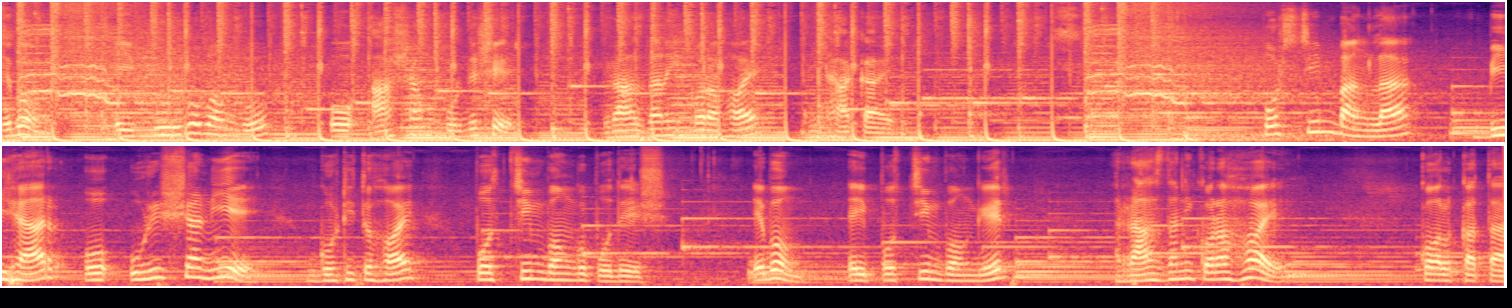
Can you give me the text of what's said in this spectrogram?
এবং এই পূর্ববঙ্গ ও আসাম প্রদেশের রাজধানী করা হয় ঢাকায়। পশ্চিম বাংলা, বিহার ও উড়িষ্যা নিয়ে গঠিত হয় পশ্চিমবঙ্গ প্রদেশ এবং এই পশ্চিমবঙ্গের রাজধানী করা হয় কলকাতা।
